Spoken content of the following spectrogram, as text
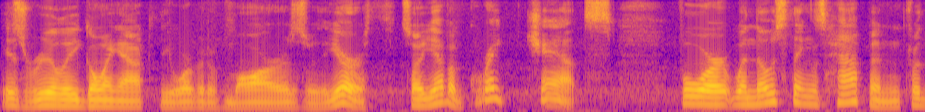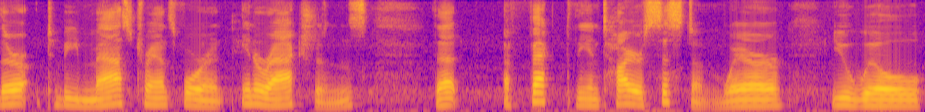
is really going out to the orbit of Mars or the Earth. So you have a great chance for when those things happen, for there to be mass transfer and interactions that affect the entire system, where you will,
